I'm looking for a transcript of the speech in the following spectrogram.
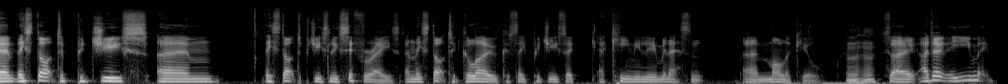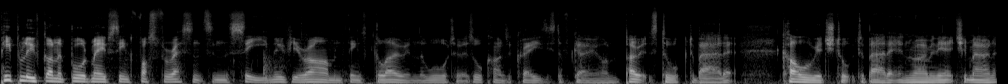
um, they start to produce um, they start to produce luciferase and they start to glow because they produce a, a chemiluminescent um, molecule. Mm-hmm. So I don't. You, people who've gone abroad may have seen phosphorescence in the sea. You move your arm and things glow in the water. There's all kinds of crazy stuff going on. Poets talked about it. Coleridge talked about it in Rime of the Ancient Mariner.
